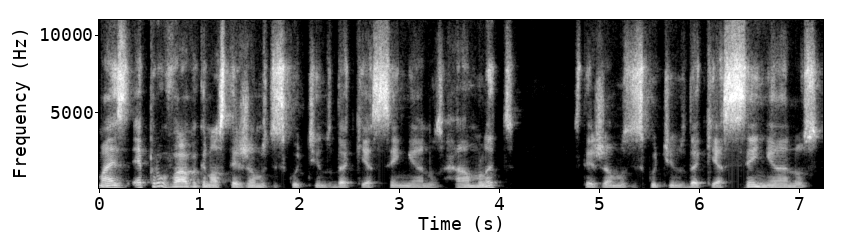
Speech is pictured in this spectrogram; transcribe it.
Mas é provável que nós estejamos discutindo daqui a 100 anos Hamlet, estejamos discutindo daqui a 100 anos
